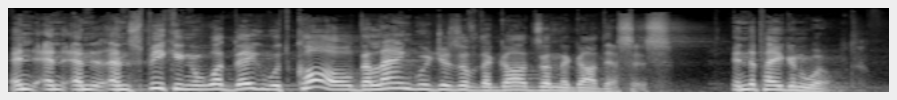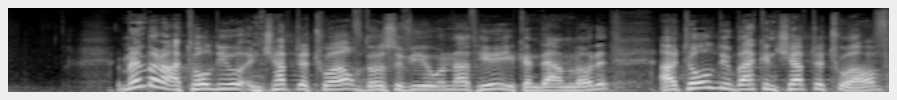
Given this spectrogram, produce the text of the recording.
and, and, and, and speaking of what they would call the languages of the gods and the goddesses in the pagan world. Remember, I told you in chapter 12, those of you who are not here, you can download it. I told you back in chapter 12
